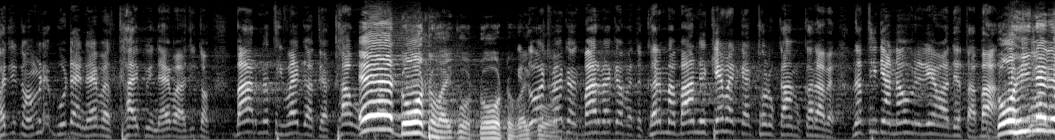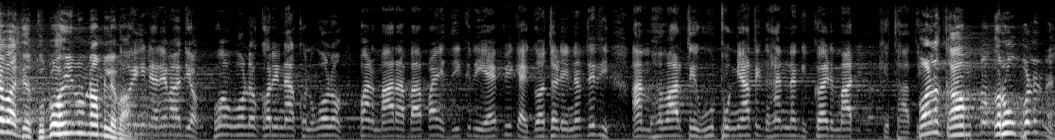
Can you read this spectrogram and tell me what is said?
હજી તો હમણાં ગુડાઈને આવ્યા ખાઈ પીને આવ્યા હજી તો. બાર નથી વાગ્યા ત્યાં ખાવું એ દોઢ વાગ્યો દોઢ દોઢ વાગ્યો. બાર વાગ્યા તો ઘરમાં બાને કહેવાય કે થોડું કામ કરાવે. નથી ત્યાં નવરી રહેવા દેતા બા. ડોહીને રહેવા દેતું ડોહીનું નામ લેવા. કોઈને રહેવા દ્યો. હું ઓલો કરી નાખું ને ઓલો. પણ મારા બાપાએ દીકરી આપી કઈ ગધડી નથી દીધી. આમ હવારથી ઉઠું ન્યાથી હાન નગી કડ મારી નાખી થાતી. પણ કામ તો કરવું પડે ને.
